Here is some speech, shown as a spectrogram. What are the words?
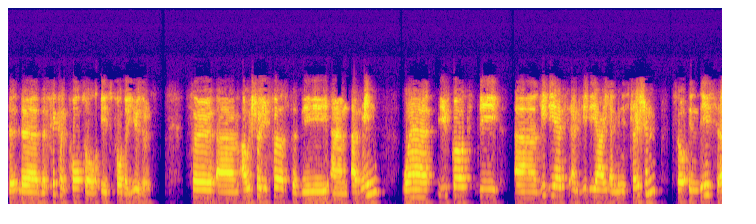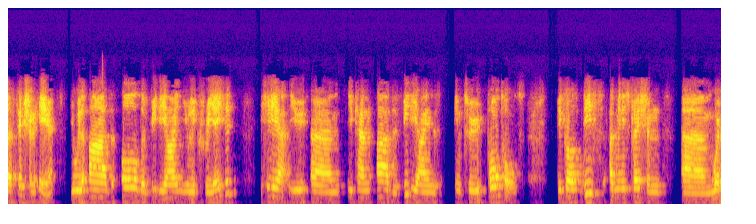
the, the, the second portal is for the users. So um, I will show you first the um, admin, where you've got the uh, VDS and VDI administration. So in this uh, section here, you will add all the VDI newly created. Here you um, you can add the VDIs into portals because this administration um, web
